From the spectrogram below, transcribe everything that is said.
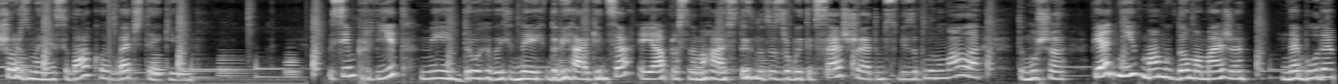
Що ж з моєю собакою? Бачите, який він. Усім привіт! Мій другий вихідний добігає кінця. І я просто намагаюся встигнути зробити все, що я там собі запланувала, тому що 5 днів мами вдома майже не буде.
